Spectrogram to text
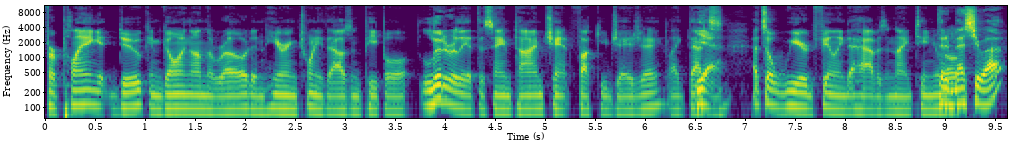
for playing at Duke and going on the road and hearing 20,000 people literally at the same time chant fuck you JJ like that's Yeah. that's a weird feeling to have as a 19 year old. Did it mess you up?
